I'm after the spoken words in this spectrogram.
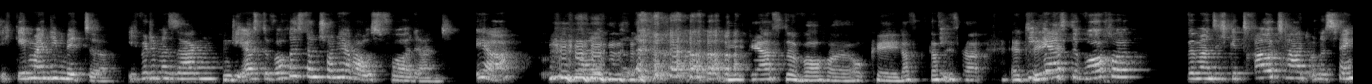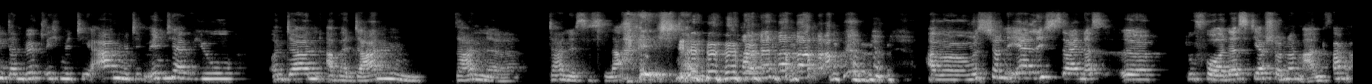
ich gehe mal in die Mitte. Ich würde mal sagen, die erste Woche ist dann schon herausfordernd. Ja. die erste Woche, okay. Das, das die, ist ja. Die erste Woche wenn man sich getraut hat und es fängt dann wirklich mit dir an, mit dem Interview und dann, aber dann, dann, äh, dann ist es leicht. aber man muss schon ehrlich sein, dass äh, du forderst ja schon am Anfang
